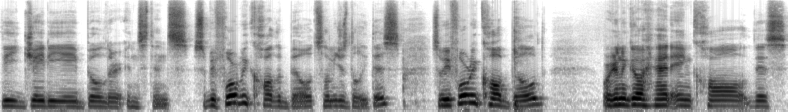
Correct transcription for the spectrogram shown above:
the JDA builder instance. So before we call the build, so let me just delete this. So before we call build, we're going to go ahead and call this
